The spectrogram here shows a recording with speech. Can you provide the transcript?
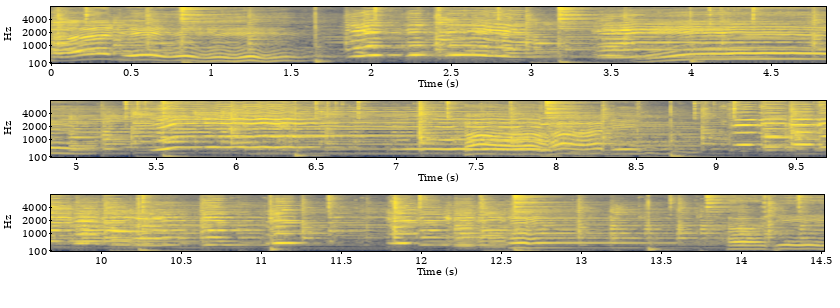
হরে। হরে রাম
